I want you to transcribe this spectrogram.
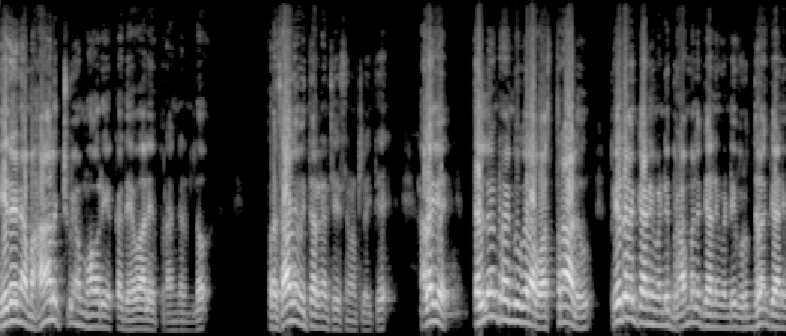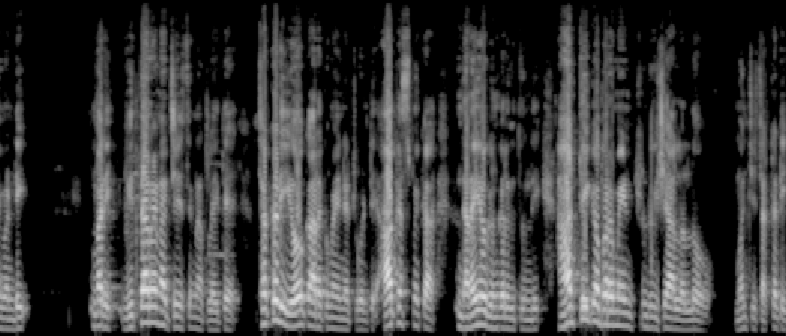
ఏదైనా మహాలక్ష్మి అమ్మవారి యొక్క దేవాలయ ప్రాంగణంలో ప్రసాద వితరణ చేసినట్లయితే అలాగే తెల్లని రంగు గల వస్త్రాలు పేదలకు కానివ్వండి బ్రాహ్మణులకు కానివ్వండి వృద్ధులకు కానివ్వండి మరి వితరణ చేసినట్లయితే చక్కటి యోగకారకమైనటువంటి ఆకస్మిక ధనయోగం కలుగుతుంది. ఆర్థికపరమైనటువంటి విషయాలలో మంచి చక్కటి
